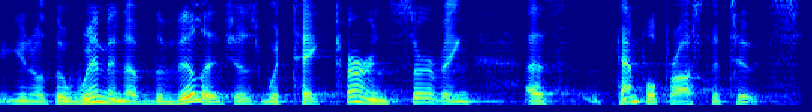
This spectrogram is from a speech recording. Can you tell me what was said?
you know, the women of the villages would take turns serving as temple prostitutes.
